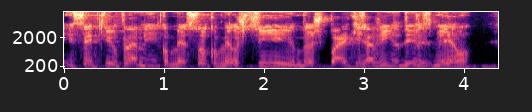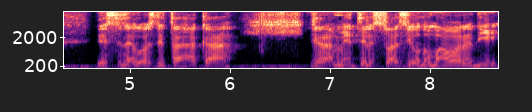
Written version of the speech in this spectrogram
incentivos para mim. Começou com meus tios, meus pais, que já vinham deles mesmo, esse negócio de tarracá. Geralmente eles faziam numa hora de.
